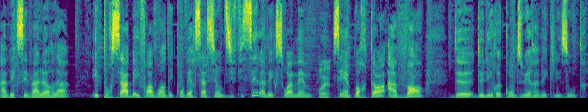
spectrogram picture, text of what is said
avec ces valeurs-là. Et pour ça, ben, il faut avoir des conversations difficiles avec soi-même. Ouais. C'est important avant de, de les reconduire avec les autres.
